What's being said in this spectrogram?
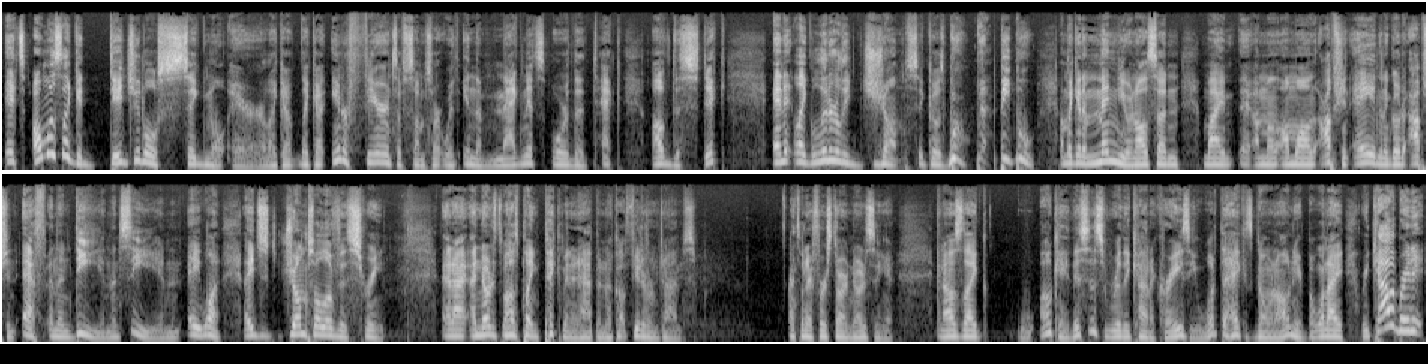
it's almost like a digital signal error, like a like an interference of some sort within the magnets or the tech of the stick, and it like literally jumps. It goes boo, beep, boo. I'm like in a menu, and all of a sudden my I'm on, I'm on option A, and then I go to option F, and then D, and then C, and then A one. It just jumps all over the screen. And I, I noticed while I was playing Pikmin, it happened a few different times. That's when I first started noticing it. And I was like, okay, this is really kind of crazy. What the heck is going on here? But when I recalibrate it,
